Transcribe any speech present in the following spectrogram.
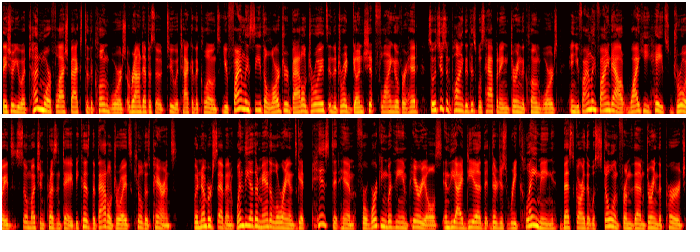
They show you a ton more flashbacks to the Clone Wars around Episode 2 Attack of the Clones. You finally see the larger battle droids in the droid gunship flying overhead, so it's just implying that this was happening during the Clone Wars, and you finally find out why he hates droids so much in present day because the battle droids killed his parents. But number seven, when the other Mandalorians get pissed at him for working with the Imperials and the idea that they're just reclaiming Beskar that was stolen from them during the Purge,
